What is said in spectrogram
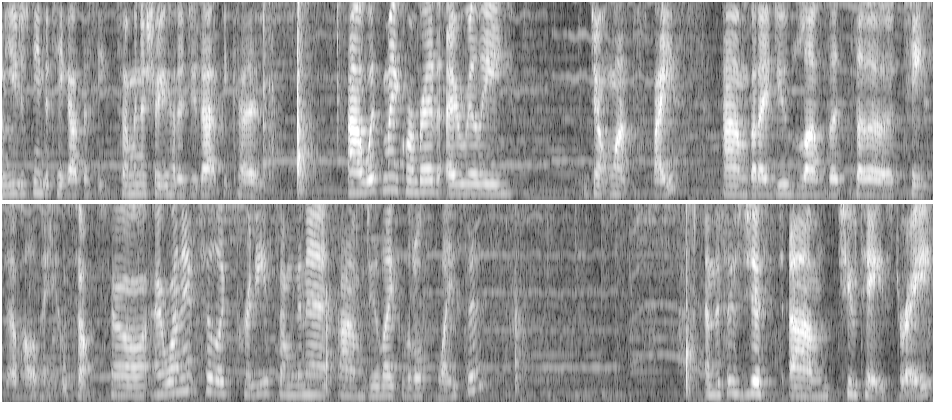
you just need to take out the seeds. So I'm gonna show you how to do that because uh, with my cornbread, I really don't want spice, um, but I do love the, the taste of jalapeno. So, so I want it to look pretty, so I'm gonna um, do like little slices. And this is just um, to taste, right?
